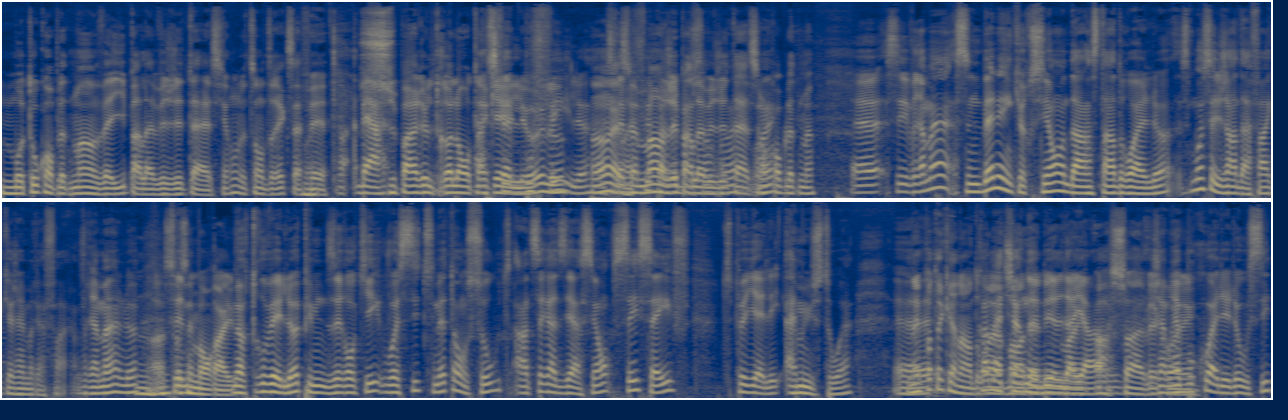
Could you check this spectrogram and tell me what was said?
une moto complètement envahie par la végétation. là. On dirait que ça fait ah, ben, super ultra longtemps qu'elle est là. bouffer, là. là. Ah, Elle elle se se fait par manger par la végétation ouais. complètement. Euh, c'est vraiment c'est une belle incursion dans cet endroit-là. Moi, c'est le genre d'affaires que j'aimerais faire. Vraiment, là. Mhm. Ah, ça, c'est mon rêve. Me retrouver là puis me dire OK, voici, tu mets ton saut anti-radiation, c'est safe, tu peux y aller, amuse-toi. Euh, N'importe quel endroit. comme à Tchernobyl d'ailleurs. Ah, J'aimerais ouais. beaucoup aller là aussi.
